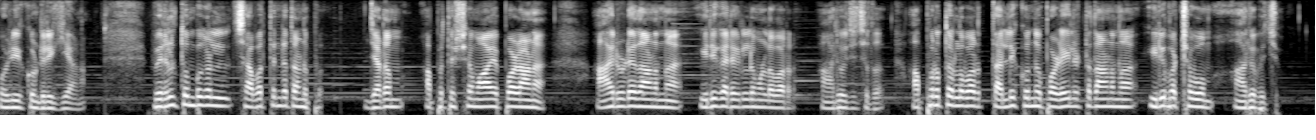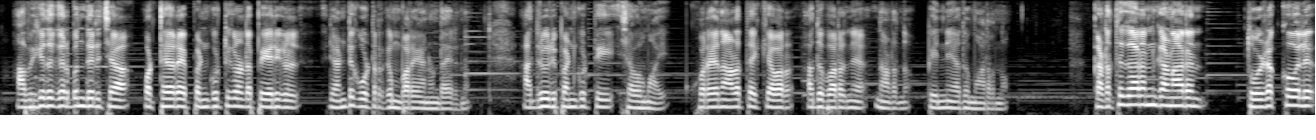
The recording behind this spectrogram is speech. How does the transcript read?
ഒഴുകിക്കൊണ്ടിരിക്കുകയാണ്. വിരൽത്തുമ്പുകളിൽ ശവത്തിന്റെ തണുപ്പ്. ജഡം അപ്രത്യക്ഷമായപ്പോഴാണ് ആരുടേതാണെന്ന് ഇരുകരകളിലുമുള്ളവർ ആലോചിച്ചത്. അപ്പുറത്തുള്ളവർ തല്ലിക്കൊന്ന് പുഴയിലിട്ടതാണെന്ന് ഇരുപക്ഷവും ആരോപിച്ചു. അവിഹിത ഗർഭം ധരിച്ച ഒട്ടേറെ പെൺകുട്ടികളുടെ പേരുകൾ രണ്ടു കൂട്ടർക്കും പറയാനുണ്ടായിരുന്നു. അതിലൊരു പെൺകുട്ടി ശവമായി. കുറേ നാളത്തേക്ക് അവർ അത് പറഞ്ഞ് നടന്നു. പിന്നെ അത് മറന്നു. കടത്തുകാരൻ കണാരൻ തുഴക്കോൽ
